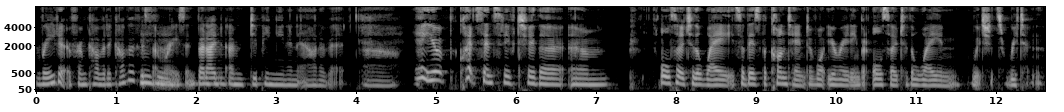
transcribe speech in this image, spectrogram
read it from cover to cover for some Mhm. reason. But I, I'm dipping in and out of it. Uh, Yeah, you're quite sensitive to the um, also to the way. So there's the content of what you're reading, but also to the way in which it's written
